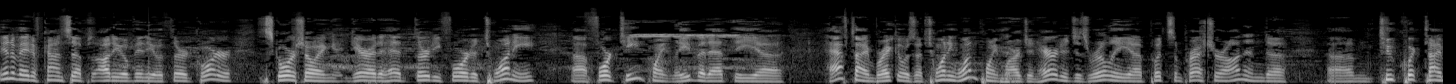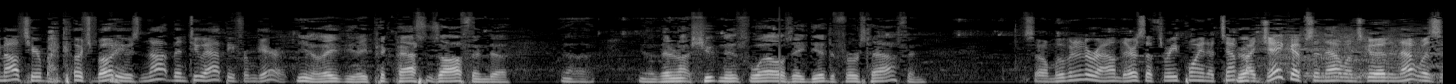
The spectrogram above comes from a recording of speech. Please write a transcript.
Innovative Concepts audio video third quarter. Score showing Garrett ahead 34 to 20, uh, 14 point lead, but at the uh, halftime break it was a 21 point margin. Heritage has really uh, put some pressure on, and uh, um, two quick timeouts here by Coach Bodie, who's not been too happy from Garrett. You know, they they pick passes off, and uh, uh, you know they're not shooting as well as they did the first half, and So moving it around, there's a three-point attempt Yep. by Jacobs, and that one's good, and that was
